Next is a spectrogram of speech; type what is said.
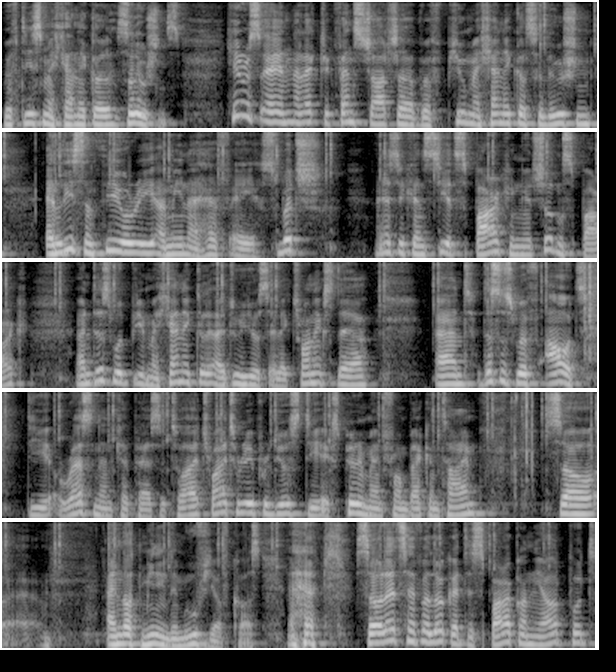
with these mechanical solutions. Here is an electric fence charger with pure mechanical solution. At least in theory, I mean, I have a switch. And as you can see, it's sparking. It shouldn't spark. And this would be mechanical. I do use electronics there. And this is without the resonant capacitor. I try to reproduce the experiment from back in time. So, uh, I'm not meaning the movie, of course. so let's have a look at the spark on the output.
